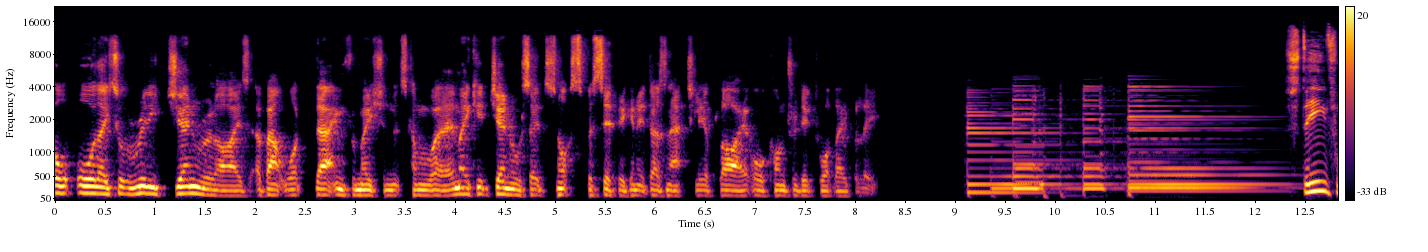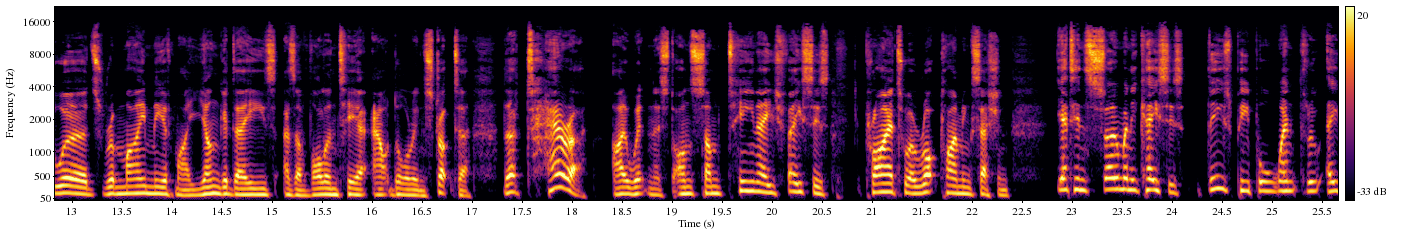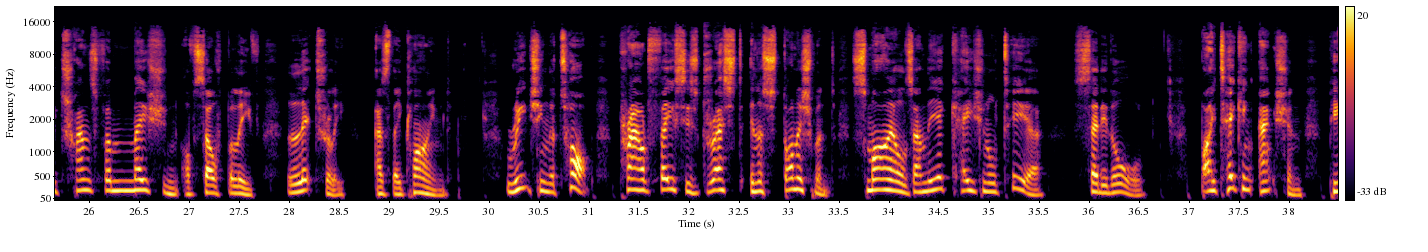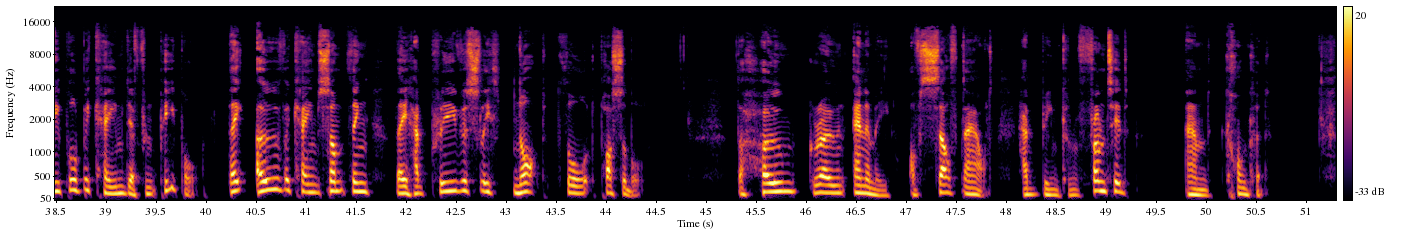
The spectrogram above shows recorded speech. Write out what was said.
or, or they sort of really generalize about what that information that's coming away. They make it general so it's not specific and it doesn't actually apply or contradict what they believe. Steve's words remind me of my younger days as a volunteer outdoor instructor. The terror I witnessed on some teenage faces prior to a rock climbing session. Yet, in so many cases, these people went through a transformation of self belief, literally, as they climbed. Reaching the top, proud faces dressed in astonishment, smiles, and the occasional tear said it all. By taking action, people became different people. They overcame something they had previously not thought possible. The homegrown enemy of self doubt had been confronted and conquered.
